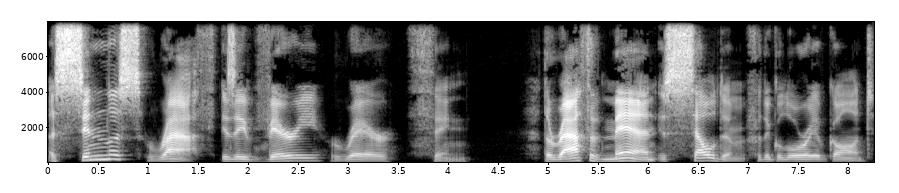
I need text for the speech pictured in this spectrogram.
A sinless wrath is a very rare thing. The wrath of man is seldom for the glory of God.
